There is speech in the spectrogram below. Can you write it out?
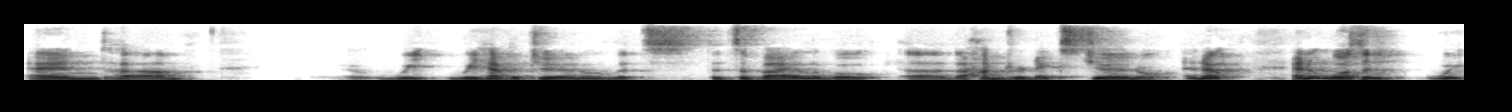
and um, we we have a journal that's that's available, uh, the Hundred X Journal, and it, and it wasn't we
